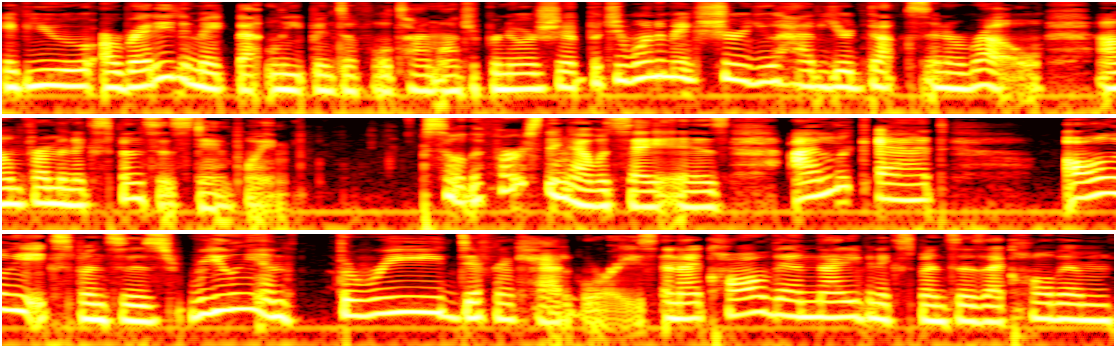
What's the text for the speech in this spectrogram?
if you are ready to make that leap into full time entrepreneurship, but you want to make sure you have your ducks in a row um, from an expenses standpoint. So, the first thing I would say is I look at all of the expenses really in three different categories, and I call them not even expenses, I call them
